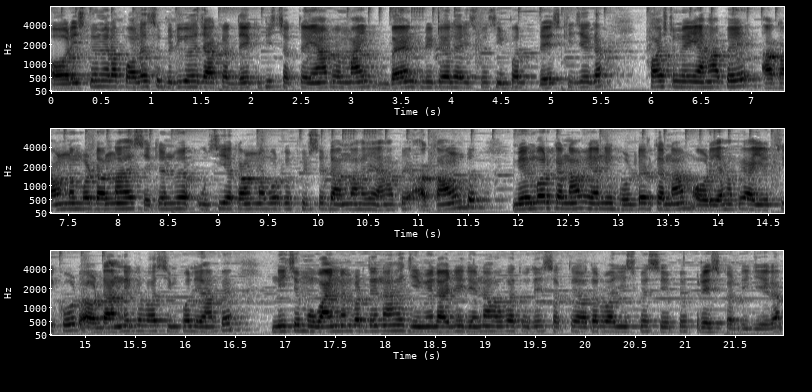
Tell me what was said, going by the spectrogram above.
और इस पर मेरा पहले से वीडियो है, जाकर देख भी सकते हैं। यहाँ पे माई बैंक डिटेल है, इस पर सिंपल प्रेस कीजिएगा। फ़र्स्ट में यहाँ पे अकाउंट नंबर डालना है, सेकंड में उसी अकाउंट नंबर को फिर से डालना है। यहाँ पे अकाउंट मेंबर का नाम यानी होल्डर का नाम और यहाँ पे आईएफसी कोड और डालने के बाद सिंपल यहाँ पे नीचे मोबाइल नंबर देना है जीमेल आईडी देना होगा तो दे सकते हैं। अदरवाइज़ इस पर सेव पे प्रेस कर दीजिएगा।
